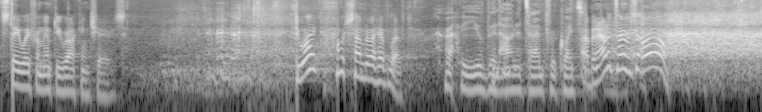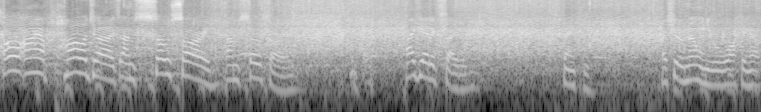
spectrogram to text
Stay away from empty rocking chairs. do I? How much time do I have left? You've been out of time for quite some I've been out of time for. Some. Oh! I apologize. I'm so sorry. I'm so sorry. I get excited. Thank you. I should have known when you were walking up.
